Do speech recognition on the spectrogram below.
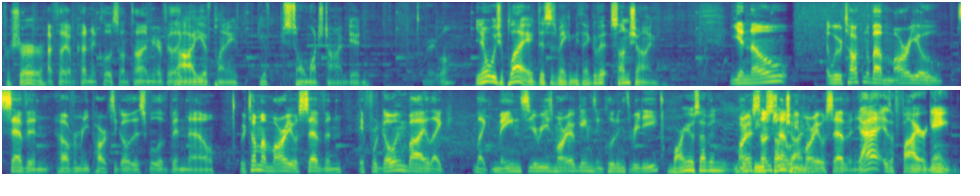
For sure. I feel like I'm cutting it close on time here. I feel like Nah, you have plenty. You have so much time, dude. very well. You know what we should play? This is making me think of it. Sunshine. You know, we were talking about Mario 7, however many parts ago this will have been now. We were talking about Mario 7. If we're going by like like main series Mario games, including 3D, Mario 7. Mario be Sunshine, would be Mario 7. Yeah. That is a fire game.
